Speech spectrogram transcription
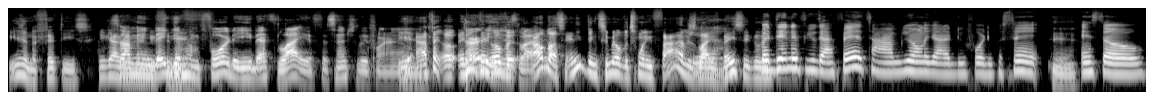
he's in the fifties. He. So I mean, they give him forty. That's life essentially for him. Yeah, I think oh, anything over. I life. was about to say anything to me over twenty five is Yeah. like basically. but then if you got fed time, you only got to do forty percent, Yeah. and so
